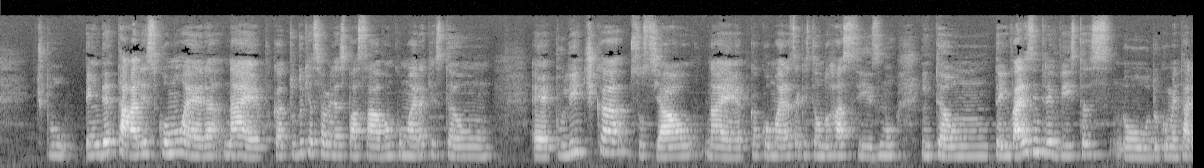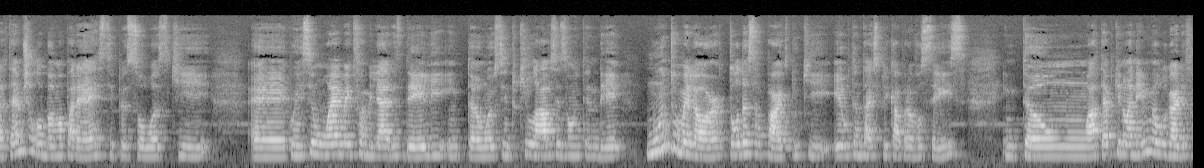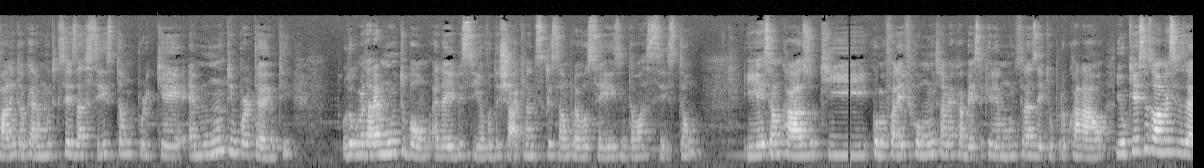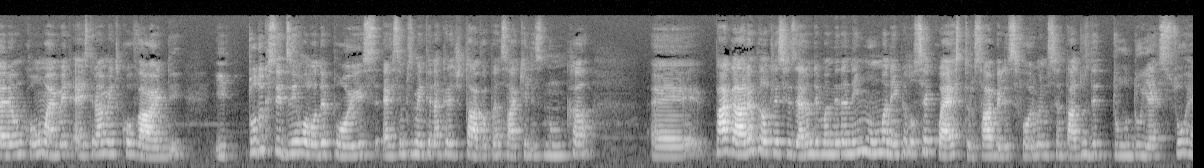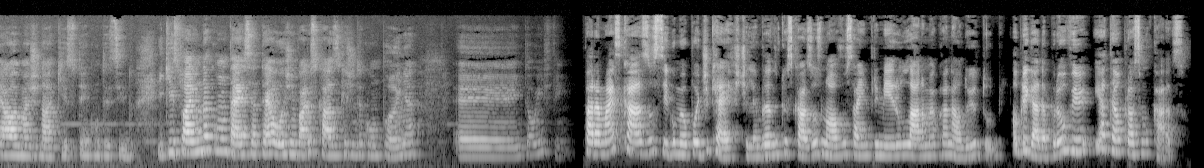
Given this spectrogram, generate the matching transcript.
tipo, em detalhes como era na época, tudo que as famílias passavam, como era a questão é, política, social na época, como era essa questão do racismo. Então, tem várias entrevistas no documentário, até Michelle Obama aparece, pessoas que é, conheciam o Emmett, familiares dele. Então, eu sinto que lá vocês vão entender muito melhor toda essa parte do que eu tentar explicar para vocês. Então, até porque não é nem meu lugar de fala, então eu quero muito que vocês assistam, porque é muito importante. O documentário é muito bom, é da ABC, eu vou deixar aqui na descrição para vocês, então assistam. E esse é um caso que, como eu falei, ficou muito na minha cabeça, queria muito trazer aqui pro canal. E o que esses homens fizeram com o Emmett é extremamente covarde. E tudo que se desenrolou depois é simplesmente inacreditável pensar que eles nunca é, pagaram pelo que eles fizeram de maneira nenhuma, nem pelo sequestro, sabe? Eles foram inocentados de tudo e é surreal imaginar que isso tenha acontecido. E que isso ainda acontece até hoje em vários casos que a gente acompanha. É, então, enfim. Para mais casos, siga o meu podcast. Lembrando que os casos novos saem primeiro lá no meu canal do YouTube. Obrigada por ouvir e até o próximo caso.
